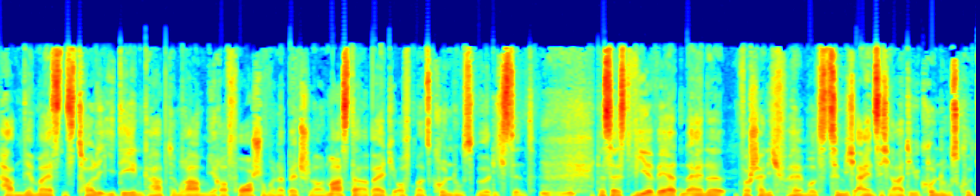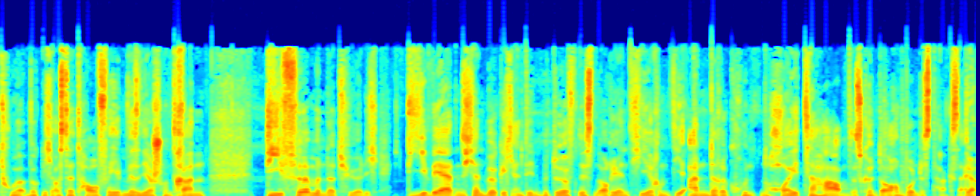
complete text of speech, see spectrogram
haben wir meistens tolle Ideen gehabt im Rahmen ihrer Forschung oder Bachelor- und Masterarbeit, die oftmals gründungswürdig sind. Mhm. Das heißt, wir werden eine wahrscheinlich für Helmholtz ziemlich einzigartige Gründungskultur wirklich aus der Taufe heben. Wir sind ja schon dran. Die Firmen natürlich, die werden sich dann wirklich an den Bedürfnissen orientieren, die andere Kunden heute haben. Das könnte auch im Bundestag sein. Ja.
